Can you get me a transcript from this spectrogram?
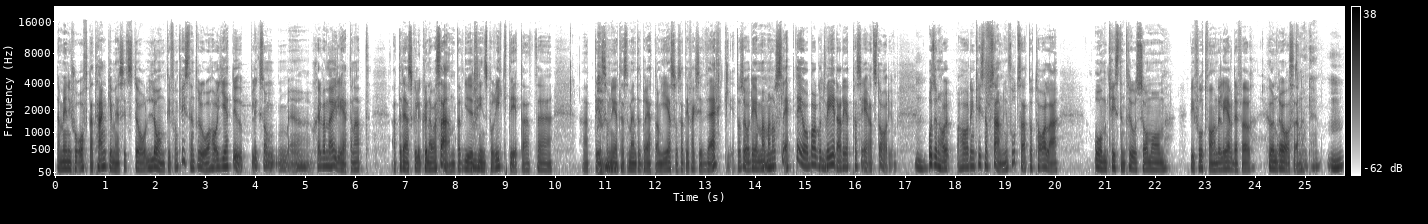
där människor ofta tankemässigt står långt ifrån kristen tro och har gett upp liksom, eh, själva möjligheten att, att det där skulle kunna vara sant, att Gud mm. finns på riktigt, att eh, att det som Nya Testamentet berättar om Jesus, att det faktiskt är verkligt och så. Det, man, man har släppt det och bara gått mm. vidare, det är ett passerat stadium. Mm. Och sen har, har den kristna församlingen fortsatt att tala om kristen tro som om vi fortfarande levde för hundra år sedan. Okay. Mm.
